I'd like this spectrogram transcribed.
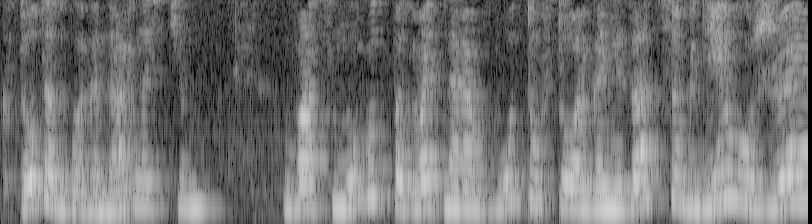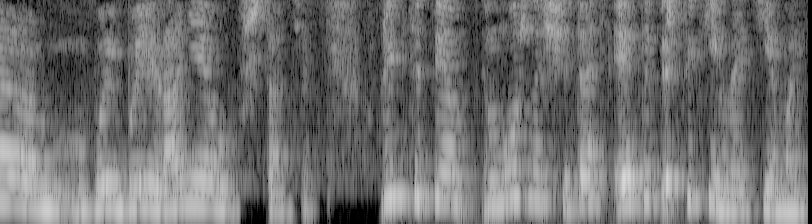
кто-то с благодарностью вас могут позвать на работу в ту организацию, где уже вы были ранее в штате. В принципе, можно считать это перспективной темой,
